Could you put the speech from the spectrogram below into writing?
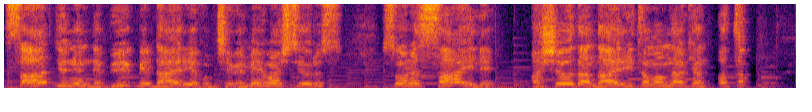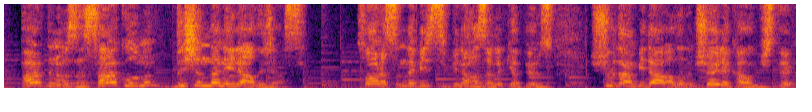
saat yönünde büyük bir daire yapıp çevirmeye başlıyoruz. Sonra sağ eli aşağıdan daireyi tamamlarken atıp partnerimizin sağ kolunun dışından eli alacağız. Sonrasında bir spine hazırlık yapıyoruz. Şuradan bir daha alalım. Şöyle kalmıştık.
